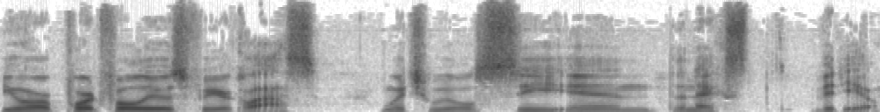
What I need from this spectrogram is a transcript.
your portfolios for your class which we will see in the next video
